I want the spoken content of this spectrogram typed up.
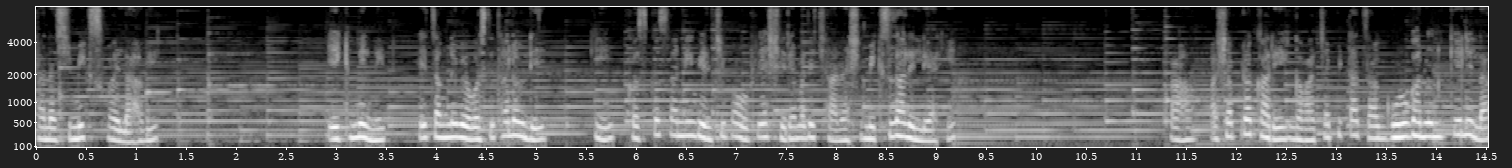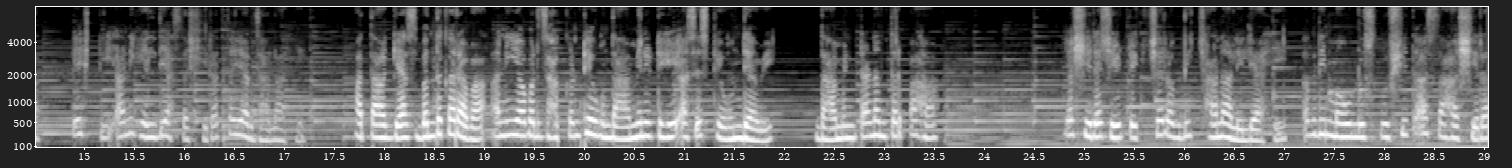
छान अशी मिक्स व्हायला हवी. एक मिनिट हे चांगले व्यवस्थित हलवले की खसखस आणि वेलची पावडर या शिऱ्यामध्ये छान अशी मिक्स झालेली आहे. पहा अशा प्रकारे गव्हाच्या पिठाचा गूळ घालून केलेला टेस्टी आणि हेल्दी असा शिरा तयार झाला आहे. आता गॅस बंद करावा आणि यावर झाकण ठेवून दहा मिनिटे हे असेच ठेवून द्यावे. दहा मिनिटानंतर पहा. या शिऱ्याचे टेक्स्चर अगदी छान आलेले आहे. अगदी मऊ लुसलुशीत असा हा शिरा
